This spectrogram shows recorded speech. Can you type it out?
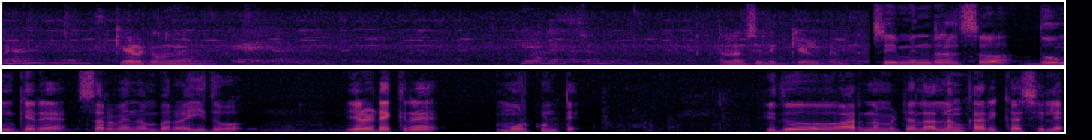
ಬಿಡಂಗ ಕೇಳ್ಕೊಂಬಂದ. ಅಲ್ಲೊಂದ್ಸಲಿ ಕೇಳ್ಕೊಳ್ಳಿ. Shri minerals Dhoomkere survey number ಐದು ಎರಡು ಎಕರೆ ಮೂರು ಕುಂಟೆ. ಇದು ಆರ್ನಮೆಂಟಲ್ ಅಲಂಕಾರಿಕ ಶಿಲೆ.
